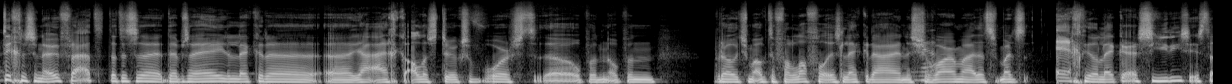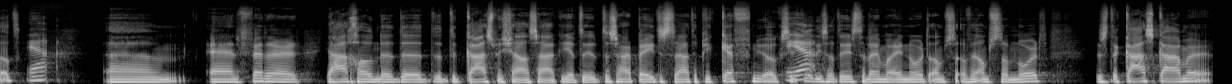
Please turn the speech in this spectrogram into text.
Tigris en Eufraat. Dat is, eh, daar hebben ze een hele lekkere, eh, ja, eigenlijk alles Turkse worst eh, op, een, op een broodje. Maar ook de falafel is lekker daar en de Ja. shawarma. Dat is, maar het is echt heel lekker. Syrisch is dat. Ja. Ehm, en verder, ja, gewoon de, de, de, de kaas-speciaalzaken. Je hebt op de Zaar Peterstraat heb je Kef nu ook zitten. Ja. Die zat eerst alleen maar in, Noord -Amsterdam, of in Amsterdam-Noord. Dus de kaaskamer,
